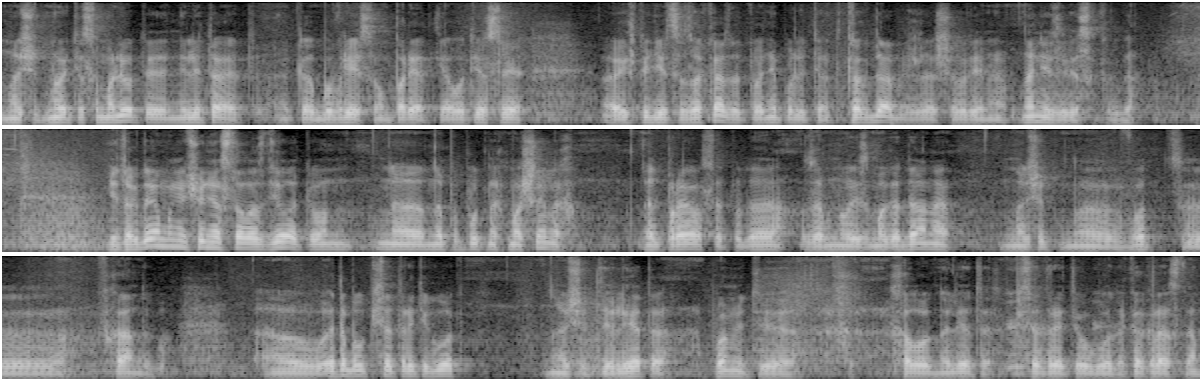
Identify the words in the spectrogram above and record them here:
Значит, но эти самолеты не летают э, как бы в рейсовом порядке. А вот если э, экспедиция заказывает, то они полетят. Когда в ближайшее время? А неизвестно когда. И тогда ему ничего не осталось делать. Он на, на попутных машинах отправился туда за мной из Магадана, значит, э, вот э, в Хандагу. Это был 53 год, значит, лето. Помните, холодное лето 53 года, как раз там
